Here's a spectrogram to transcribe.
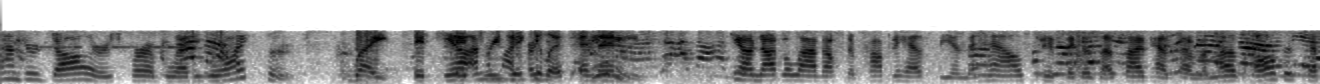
hundred dollars for a bloody license. Right. It's Yeah, it's I'm like, ridiculous. and then kidding? You know, not allowed off the property, has to be in the house. If it goes outside, has to have a muzzle, all this stuff.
